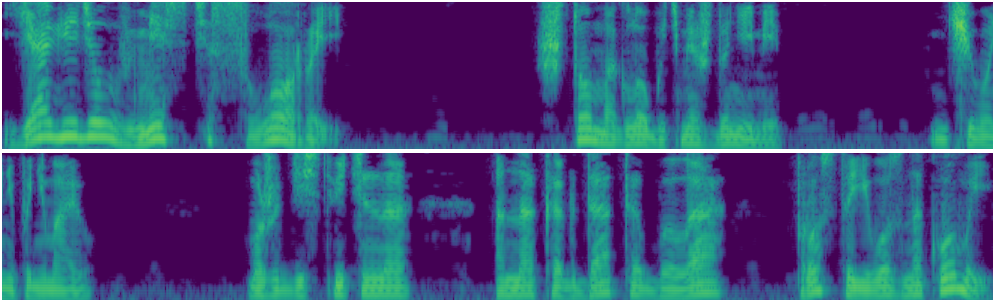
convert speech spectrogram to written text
я видел вместе с Лорой. Что могло быть между ними? Ничего не понимаю. Может, действительно, она когда-то была просто его знакомой?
